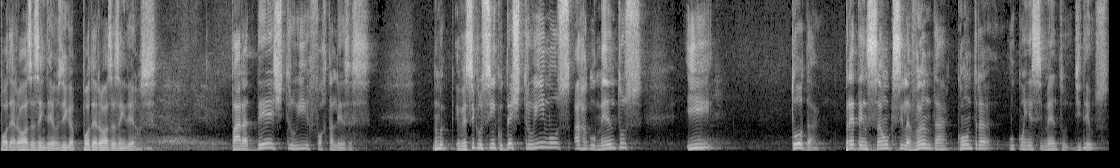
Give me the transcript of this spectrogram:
poderosas em Deus. Diga, poderosas em Deus. Para destruir fortalezas. No versículo 5: Destruímos argumentos e toda pretensão que se levanta contra o conhecimento de Deus.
